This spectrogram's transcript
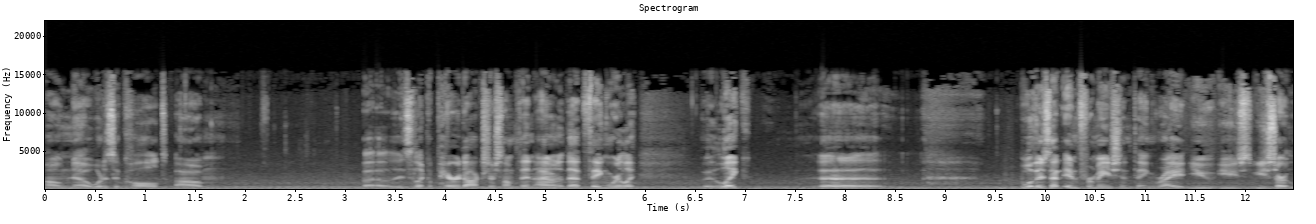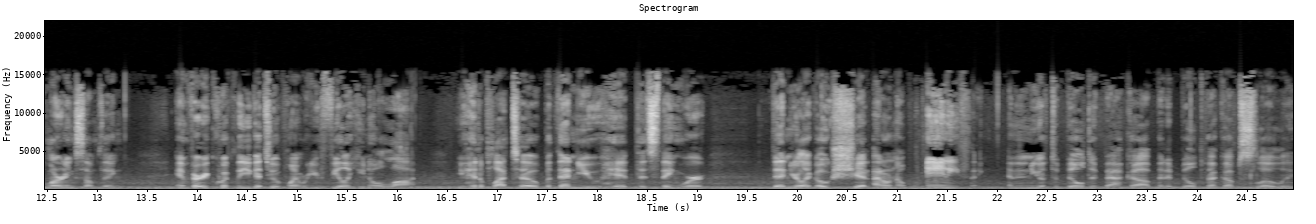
oh no, what is it called? Um, uh, is it like a paradox or something? I don't know that thing where like like uh well there's that information thing, right? You you you start learning something and very quickly you get to a point where you feel like you know a lot. You hit a plateau, but then you hit this thing where then you're like, "Oh shit, I don't know anything." And then you have to build it back up and it builds back up slowly.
